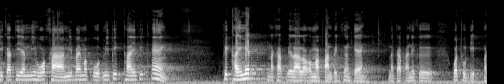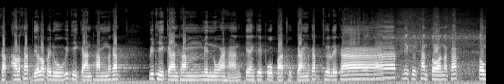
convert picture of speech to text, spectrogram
มีกระเทียม มีหัวข่ามีใบมะกรูด มีพริกไทยพริกแห้งพริกไทยเม็ดนะครับ เวลาเราเอามาปั่นเป็นเครื่องแกงนะครับ อันนี้คือวัตถุดิบนะครับ เอาละครับ เดี๋ยวเราไปดูวิธีการทำนะครับ วิธีการทำเมนูอาหารแกงเทโพปลาถูกกังนะครับ เชิญเลยครับนี่คือขั้นตอนนะครับ ต้ม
